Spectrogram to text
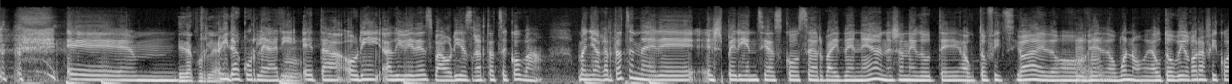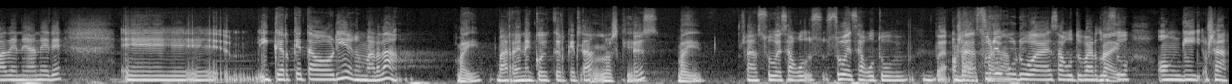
e, irakurleari. Irakurleari. Mm. Eta hori adibidez, ba, hori ez gertatzeko, ba. Baina gertatzen da ere esperientziazko zerbait denean, esan nahi dute autofikzioa edo, mm edo bueno, autobiografikoa denean ere, e, ikerketa hori egin bar da. Bai. Barreneko ikerketa. Noski. Ez? Bai. Osea, zu ezagutu, zu ezagutu, osea, zure burua ezagutu behar duzu bai. ongi, osea,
